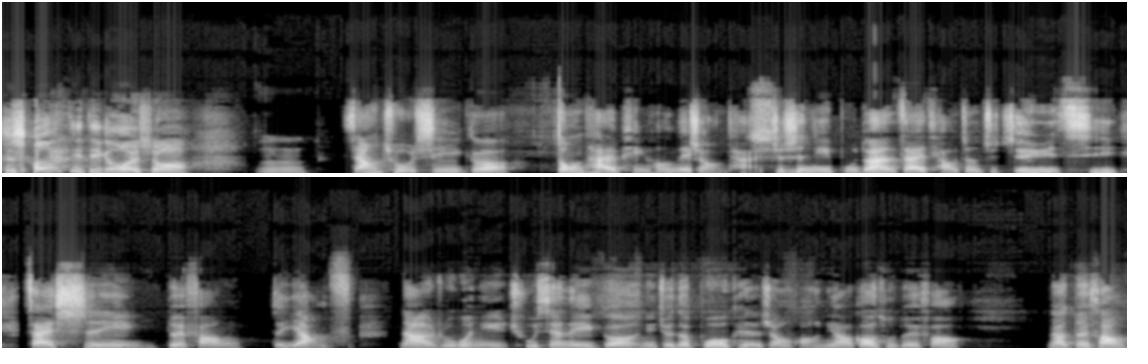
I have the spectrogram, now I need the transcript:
的时候，T T 跟我说：“嗯，相处是一个动态平衡的状态，就是你不断在调整自己的预期，在适应对方的样子。那如果你出现了一个你觉得不 OK 的状况，你要告诉对方，那对方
